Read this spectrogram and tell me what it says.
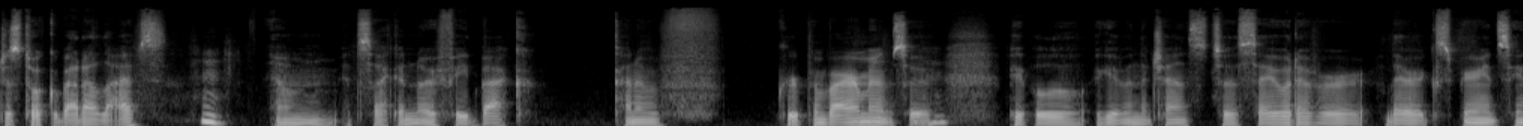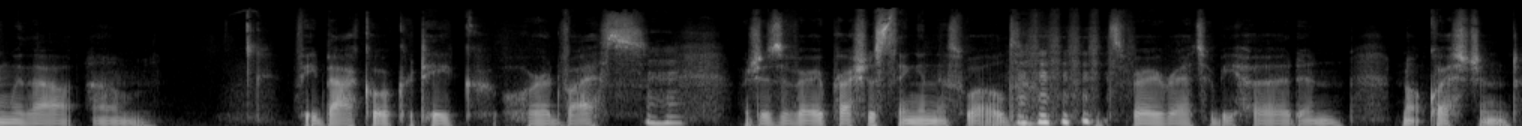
just talk about our lives. Um, it's like a no feedback kind of group environment, so people are given the chance to say whatever they're experiencing without um, feedback or critique or advice, which is a very precious thing in this world. it's very rare to be heard and not questioned.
